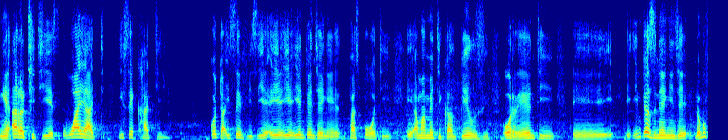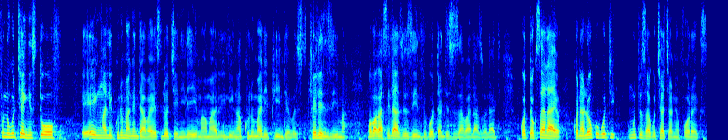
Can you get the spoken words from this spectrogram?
nge-rtgs wired isekhadini kodwa isevisi yento enjenge-passport eh, ama-medical bills orenti eh into eziningi nje loba ufuna ukuthenga istofu eyi nxa likhuluma ngendaba yesilojeni leyi mama lingakhuluma liphinde sithwele nzima. Ngoba kasilazo izindlu kodwa nti sizaba lazo lathi. Kodwa okusalayo khona lokhu ukuthi umuntu uza kutshaja nge-forex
